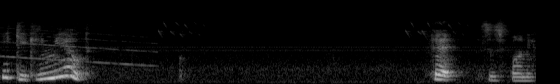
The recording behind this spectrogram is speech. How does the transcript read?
he kicking me out. Heh, this is funny.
